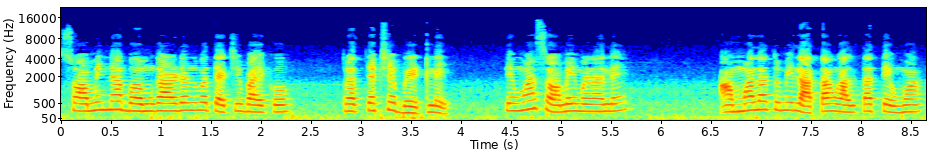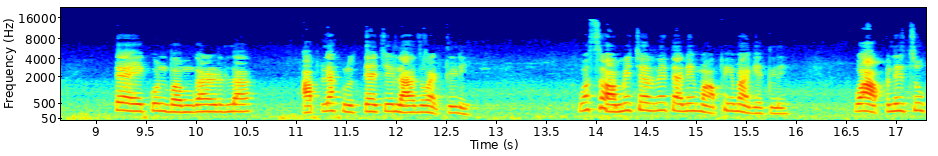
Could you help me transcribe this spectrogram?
स्वामींना बम गार्डन व त्याची बायको प्रत्यक्ष भेटले. तेव्हा स्वामी म्हणाले आम्हाला तुम्ही लाता घालता तेव्हा ते ऐकून बमगार्डला आपल्या कृत्याची लाज वाटली. व स्वामीचरणे त्याने माफी मागितली व आपली चूक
